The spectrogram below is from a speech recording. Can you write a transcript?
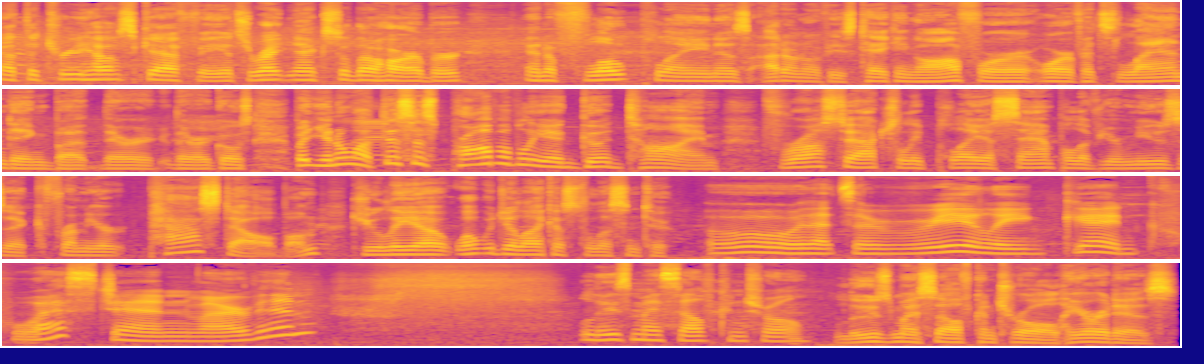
at the Treehouse Cafe. It's right next to the harbor and a float plane is I don't know if he's taking off or, or if it's landing, but there there it goes. But you know what? This is probably a good time for us to actually play a sample of your music from your past album. Julia, what would you like us to listen to? Oh, that's a really good question, Marvin. Lose my self control. Lose my self control. Here it is.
